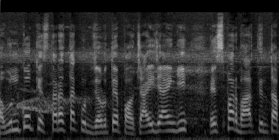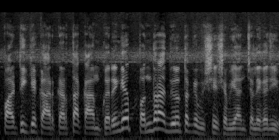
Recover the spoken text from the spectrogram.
अब उनको किस तरह तक ज़रूरतें पहुँचाई जाएँगी, इस पर भारतीय जनता पार्टी के कार्यकर्ता काम करेंगे। पंद्रह दिनों तक विशेष अभियान चलेगा। जी।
